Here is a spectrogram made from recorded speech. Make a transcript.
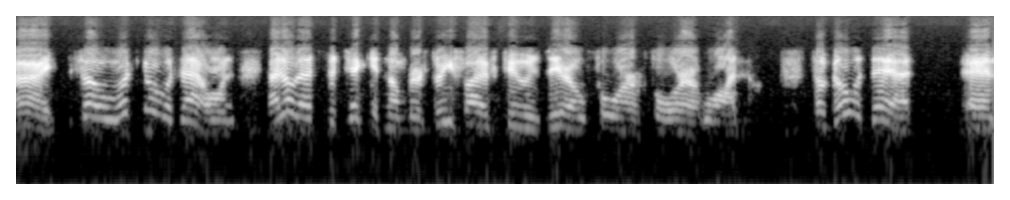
All right, so let's go with that one. I know that's the ticket number, 3520441. So go with that and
